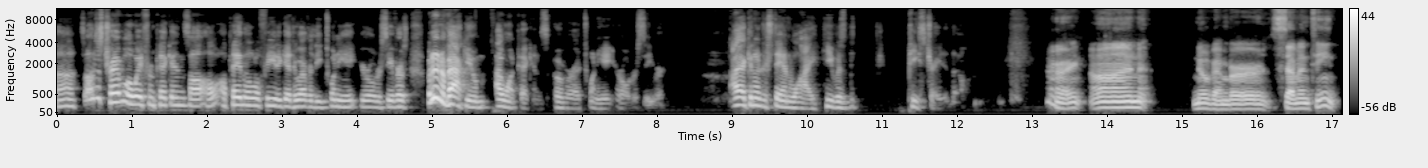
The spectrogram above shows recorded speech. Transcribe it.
uh, so I'll just travel away from Pickens. I'll, I'll, I'll pay the little fee to get whoever the 28 year old receivers. But in a vacuum, I want Pickens over a 28 year old receiver. I, I can understand why he was the piece traded though. All right, on November 17th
